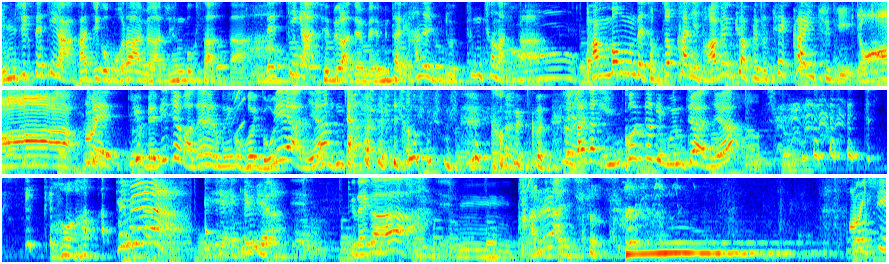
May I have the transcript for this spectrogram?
음식 세팅 안 가지고 뭐라 하면 아주 행복사한다. 세팅이 아- 제대로 안 되면 멘탈이 하늘로 승천한다. 어. 밥 먹는데 적적하니 바베큐 앞에서 케카이 추기. 야, 근데 이거 매니저 맞아요, 여러분? 이거 거의 노예 아니야? 이거는 이거는 그- 좀 살짝 인권적인 문제 아니야? 개- 개미야. 그 내가 음, 발을 안 씻었어. 혹시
